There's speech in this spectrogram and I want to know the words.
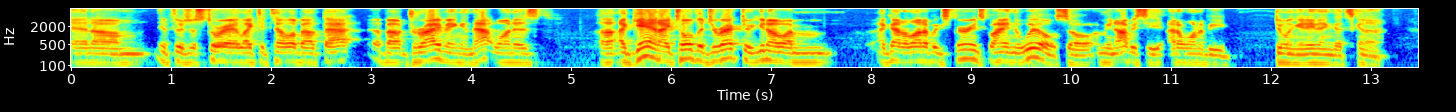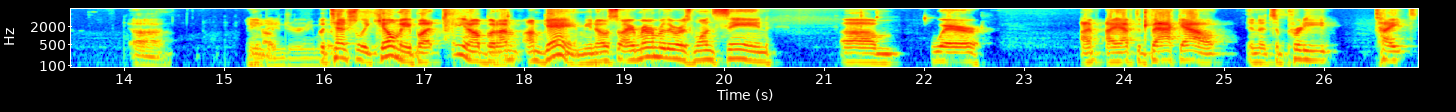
And um, if there's a story I like to tell about that about driving, and that one is uh, again, I told the director, you know, I'm I got a lot of experience behind the wheel, so I mean, obviously, I don't want to be doing anything that's gonna. Uh, you in know, danger anyway. potentially kill me, but you know, but I'm I'm game, you know. So I remember there was one scene um, where I I have to back out, and it's a pretty tight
